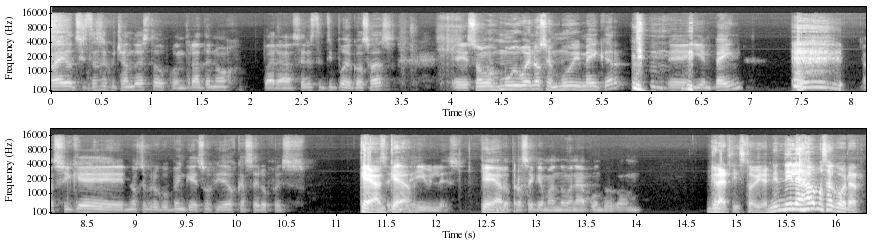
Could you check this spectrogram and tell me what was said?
Riot, si estás escuchando esto, contrátenos para hacer este tipo de cosas. Eh, somos muy buenos en Movie Maker eh, y en Paint. Así que no se preocupen que esos videos caseros, pues. Quedan, quedan. Increíbles. Quedan. Lo pasé quemando maná.com. Gratis todavía. Ni, ni les vamos a cobrar.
